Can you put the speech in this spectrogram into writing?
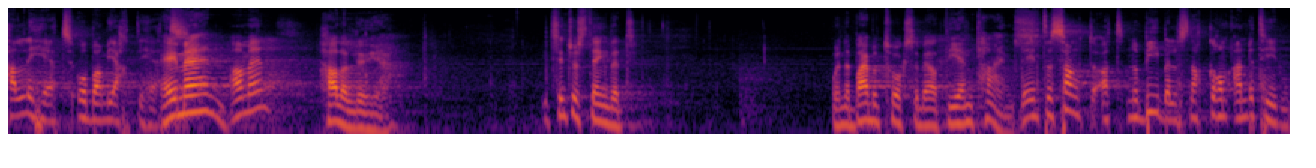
hellighet og barmhjertighet. Amen. Amen. Hallelujah. It's interesting that when the Bible talks about the end times, Det er interessant at når Bibelen snakker om endetiden,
